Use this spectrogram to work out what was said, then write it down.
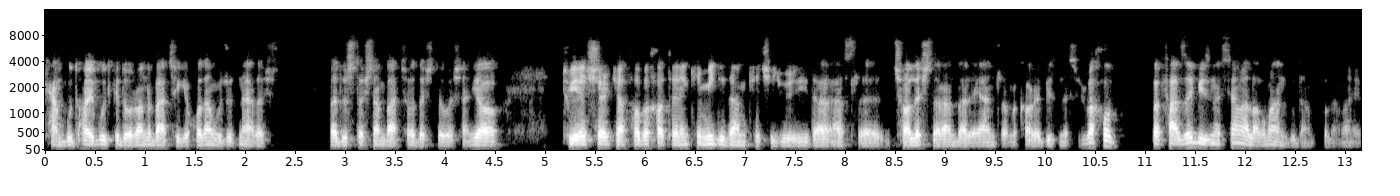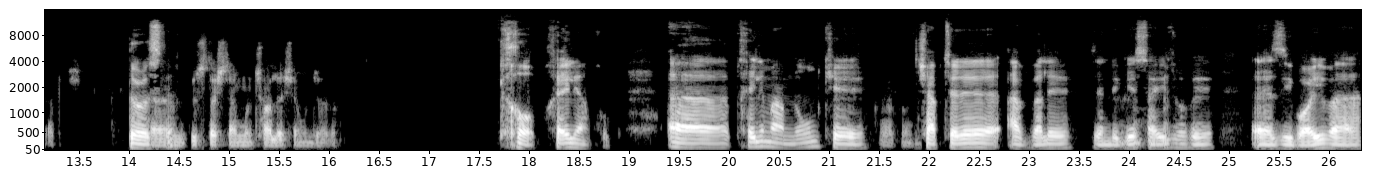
کمبودهایی بود که دوران بچگی خودم وجود نداشت و دوست داشتم بچه ها داشته باشن. یا توی شرکت ها به خاطر اینکه می‌دیدم که چجوری در اصل چالش دارن برای انجام کار business ی. و خب به فضای business ی هم علاقه مند بودم خودم حقیقتش. درسته. دوست داشتم اون چالش اونجا رو. خب خیلی هم خوب. خیلی ممنون که چپتر اول زندگی سعید رو به زیبایی و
